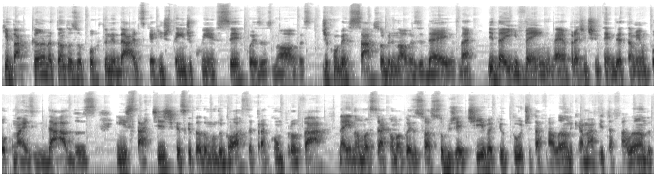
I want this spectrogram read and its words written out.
Que bacana tantas oportunidades que a gente tem de conhecer coisas novas, de conversar sobre novas ideias, né? E daí vem, né, para a gente entender também um pouco mais em dados, em estatísticas que todo mundo gosta para comprovar, né, e não mostrar que é uma coisa só subjetiva que o Tuti está falando, que a Mavi está falando,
